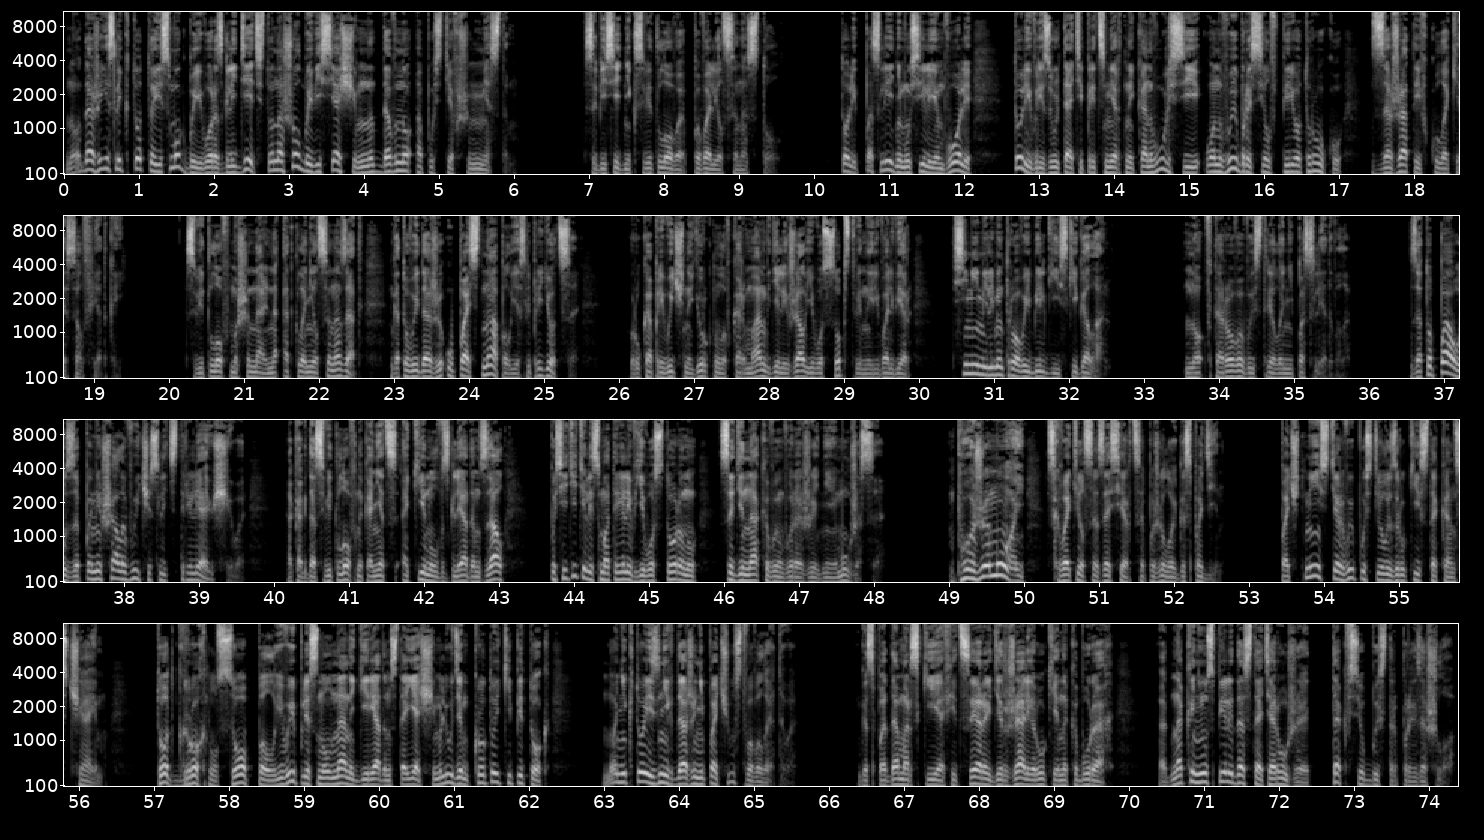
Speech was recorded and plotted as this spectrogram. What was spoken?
но даже если кто-то и смог бы его разглядеть, то нашел бы висящим над давно опустевшим местом. Собеседник Светлова повалился на стол. То ли последним усилием воли, то ли в результате предсмертной конвульсии он выбросил вперед руку зажатой в кулаке салфеткой. Светлов машинально отклонился назад, готовый даже упасть на пол, если придется — Рука привычно юркнула в карман, где лежал его собственный револьвер, семимиллиметровый бельгийский голлан. Но второго выстрела не последовало. Зато пауза помешала вычислить стреляющего, а когда Светлов, наконец, окинул взглядом зал, посетители смотрели в его сторону с одинаковым выражением ужаса. «Боже мой!» — схватился за сердце пожилой господин. Почтмейстер выпустил из руки стакан с чаем. Тот грохнул сопол и выплеснул на ноги рядом стоящим людям крутой кипяток, но никто из них даже не почувствовал этого. Господа морские офицеры держали руки на кобурах, однако не успели достать оружие, так все быстро произошло.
